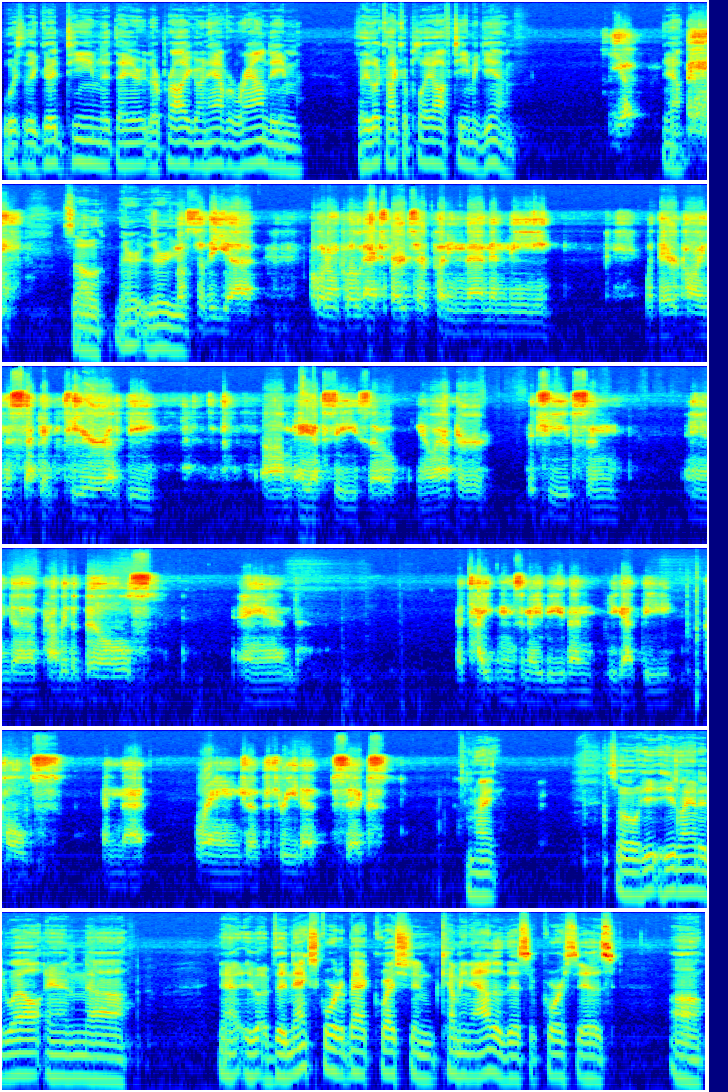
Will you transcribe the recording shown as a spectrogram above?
with the good team that they're they're probably going to have around him, they look like a playoff team again. Yep. Yeah. So there there you Most of the uh, quote unquote experts are putting them in the what they were calling the second tier of the um, AFC. So you know, after the Chiefs and and uh, probably the Bills and the Titans, maybe then you got the Colts in that range of three to six. Right. So he, he landed well. And uh, the next quarterback question coming out of this, of course, is uh,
